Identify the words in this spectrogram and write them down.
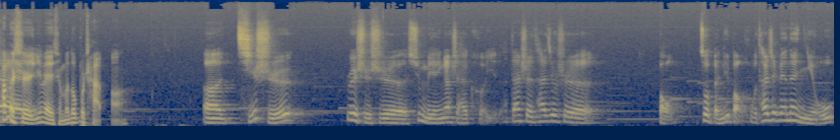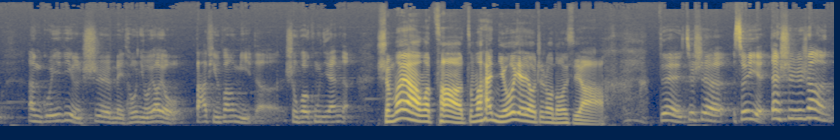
他们是因为什么都不产吗？呃，其实瑞士是畜牧业应该是还可以的，但是它就是保做本地保护，它这边的牛按规定是每头牛要有八平方米的生活空间的。什么呀？我操！怎么还牛也有这种东西啊？对，就是所以，但事实上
